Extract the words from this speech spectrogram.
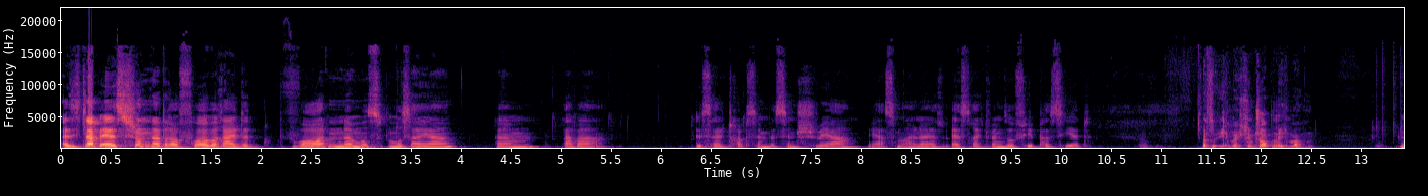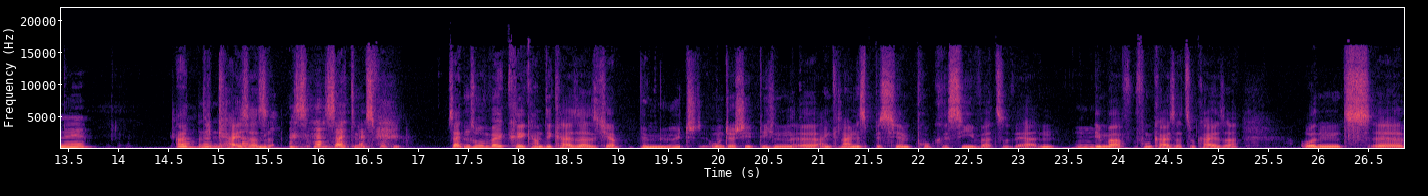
Also ich glaube, er ist schon darauf vorbereitet worden, ne? Muss, muss er ja. Ähm, aber ist halt trotzdem ein bisschen schwer erstmal, ne? Erst recht, wenn so viel passiert. Also ich möchte den Job nicht machen. Nee. Ah, die Kaiser seit dem Zweiten Seit dem Zweiten Weltkrieg haben die Kaiser sich ja bemüht, unterschiedlichen äh, ein kleines bisschen progressiver zu werden. Mhm. Immer von Kaiser zu Kaiser. Und äh,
